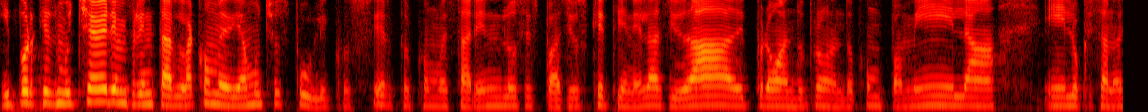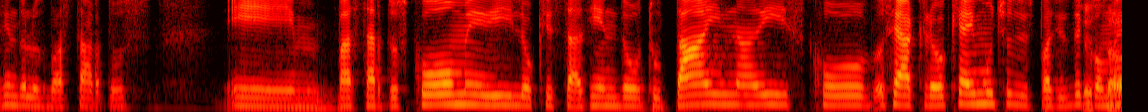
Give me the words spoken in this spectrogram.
y porque es muy chévere enfrentar la comedia a muchos públicos, ¿cierto? Como estar en los espacios que tiene la ciudad, probando, probando con Pamela, eh, lo que están haciendo los bastardos, eh, Bastardos Comedy, lo que está haciendo Tutaina Disco, o sea, creo que hay muchos espacios de Se está comedia.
